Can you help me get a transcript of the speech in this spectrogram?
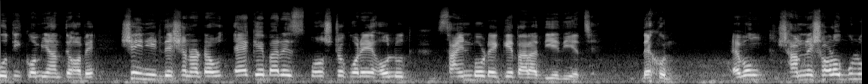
গতি কমিয়ে আনতে হবে। সেই নির্দেশনাটাও একেবারে স্পষ্ট করে হলুদ সাইনবোর্ড তারা দিয়ে দিয়েছে। দেখুন, এবং সামনে সড়কগুলো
